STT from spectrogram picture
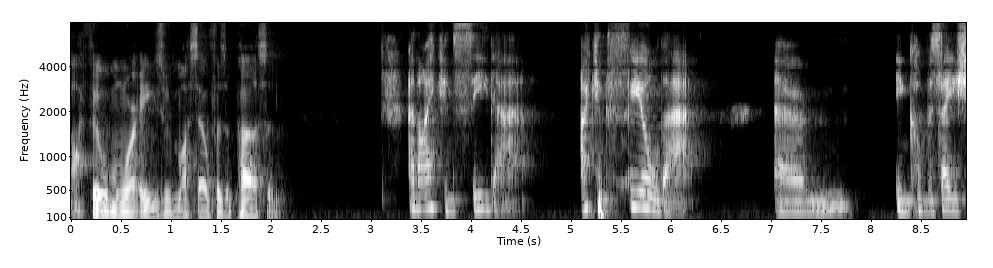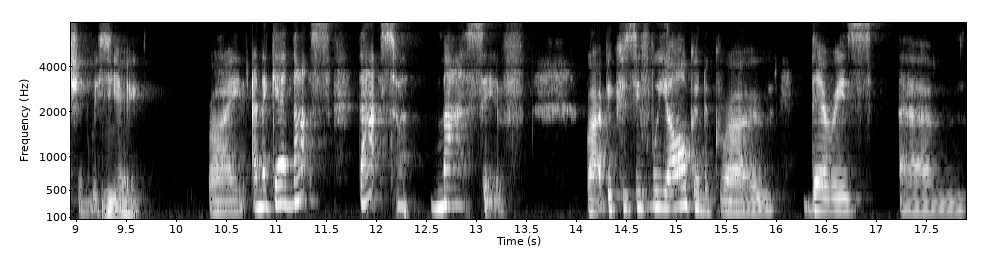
I feel more at ease with myself as a person. And I can see that. I can feel that um, in conversation with Mm. you, right? And again, that's that's massive, right? Because if we are going to grow, there is um,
